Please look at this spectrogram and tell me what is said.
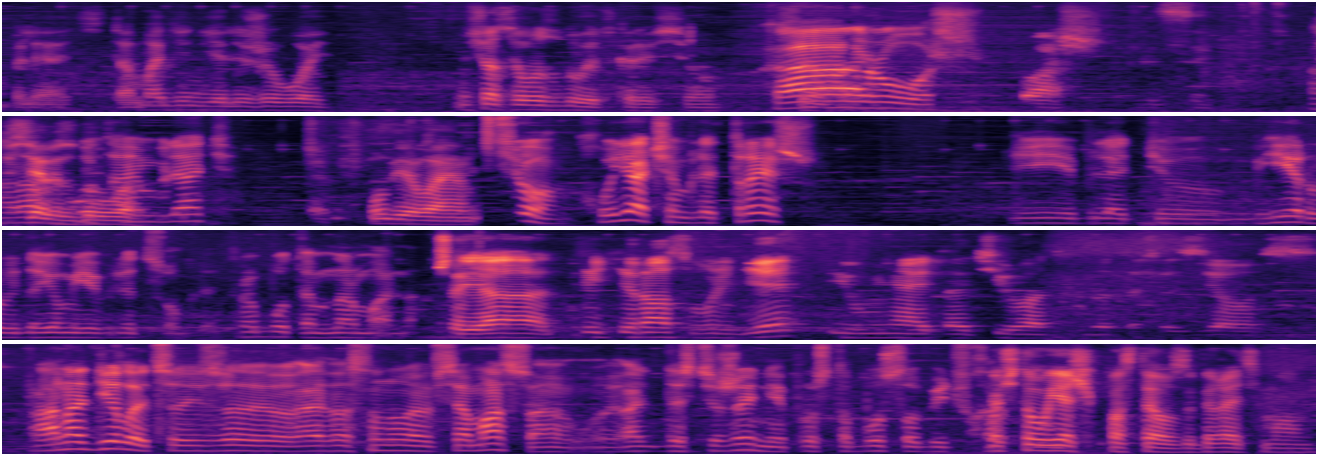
Блять, там один еле живой. Ну сейчас его сдует, скорее всего. Хорош. Ваш. лицы. Всех сдуло. Блядь. Убиваем. Все, хуячим, блядь, трэш. И, блядь, э, Геру и даем ей в лицо, блядь. Работаем нормально. Что я третий раз в ульде, и у меня это ачива откуда-то все сделалось. Она делается из э, основная вся масса э, достижения просто босса убить в хат. Почтовый ящик поставил, забирайте маунт.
